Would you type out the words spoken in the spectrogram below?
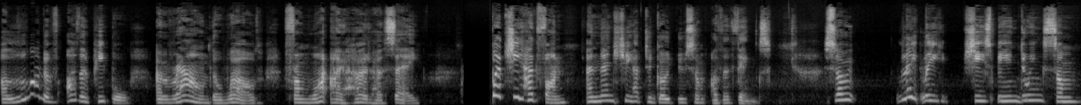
a lot of other people around the world, from what I heard her say. But she had fun, and then she had to go do some other things. So, lately, she's been doing some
